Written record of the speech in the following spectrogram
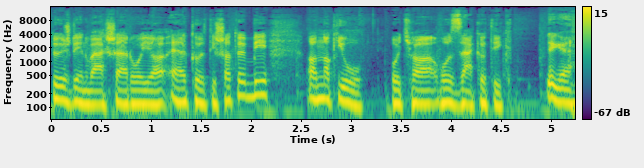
tőzsdén vásárolja, elkölti, stb., annak jó, hogyha hozzákötik. Igen.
